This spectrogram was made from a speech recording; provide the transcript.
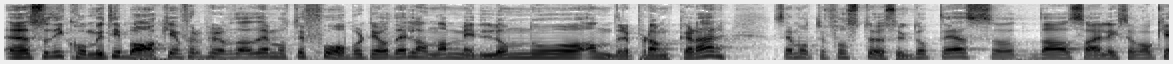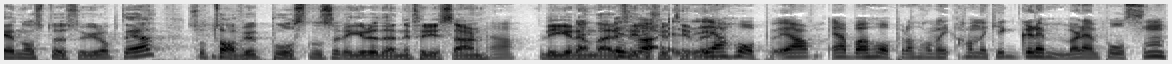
Eh, Så de kom jo tilbake igjen for å prøve det. Jeg måtte få bort det, og det landa mellom noen andre planker der. Så jeg måtte få støvsugd opp det. Så da sa jeg liksom ok, nå støvsuger du opp det. Så tar vi ut posen, og så legger du den i fryseren. Ja. Ligger den der i Vet du hva, 24 timer. Jeg, håper, ja, jeg bare håper at han, han ikke glemmer den posen.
